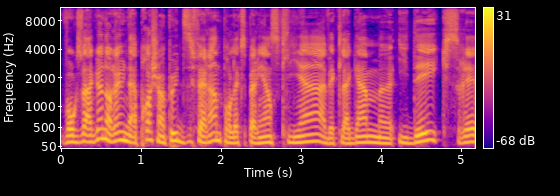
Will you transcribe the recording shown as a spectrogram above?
Volkswagen aurait une approche un peu différente pour l'expérience client avec la gamme euh, ID qui serait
